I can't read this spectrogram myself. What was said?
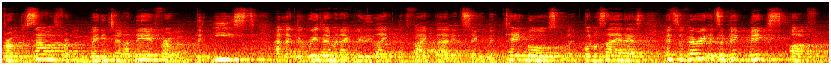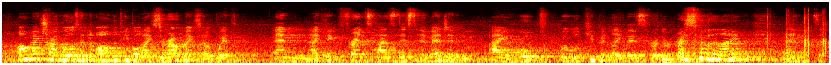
From the south, from Mediterranean, from the east. I like the rhythm and I really like the fact that it's like a bit tangos, so like Buenos Aires. It's a very, it's a big mix of all my travels and all the people I surround myself with. And I think France has this image, and I hope we will keep it like this for the rest of the life. And that's it.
